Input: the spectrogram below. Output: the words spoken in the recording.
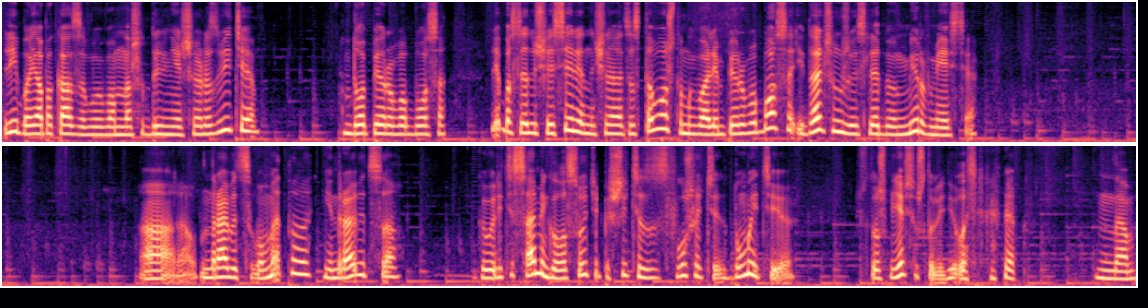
либо я показываю вам наше дальнейшее развитие до первого босса, либо следующая серия начинается с того, что мы валим первого босса и дальше уже исследуем мир вместе. А, нравится вам это, не нравится, говорите сами, голосуйте, пишите, слушайте, думайте. Что ж, мне все что ли делать? Да.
